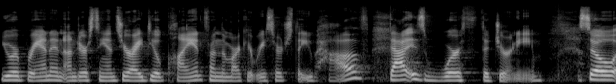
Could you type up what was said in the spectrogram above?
your brand and understands understands your ideal client from the market research that you have, that is worth the journey. So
